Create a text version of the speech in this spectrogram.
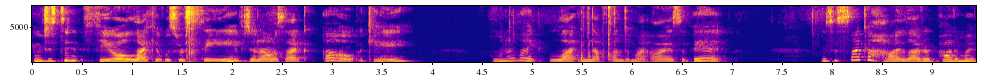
And just didn't feel like it was received. And I was like, oh, okay. I want to like lighten up under my eyes a bit. Is this like a highlighter part of my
